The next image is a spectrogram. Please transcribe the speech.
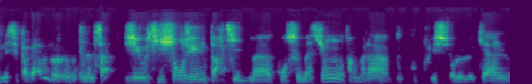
mais c'est pas grave, on aime ça. J'ai aussi changé une partie de ma consommation, enfin voilà, beaucoup plus sur le local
